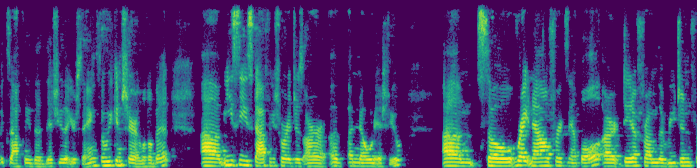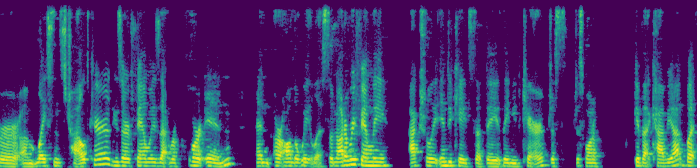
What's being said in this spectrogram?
exactly the, the issue that you're saying, so we can share a little bit. Um, EC staffing shortages are a, a known issue. Um, so right now, for example, our data from the region for um, licensed childcare, these are families that report in and are on the wait list. So not every family actually indicates that they, they need care. Just, just want to give that caveat. But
